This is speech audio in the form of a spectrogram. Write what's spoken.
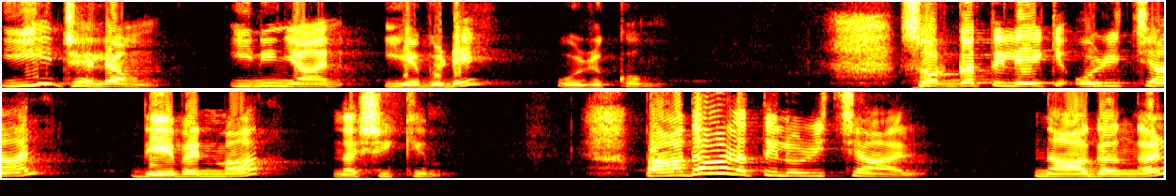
ഈ ജലം ഇനി ഞാൻ എവിടെ ഒഴുക്കും? സ്വർഗത്തിലേക്ക് ഒഴിച്ചാൽ ദേവന്മാർ നശിക്കും. പാതാളത്തിൽ ഒഴിച്ചാൽ നാഗങ്ങൾ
